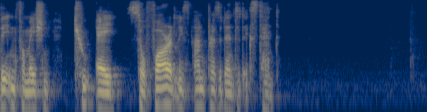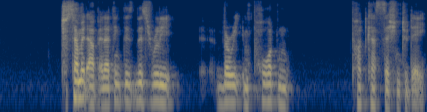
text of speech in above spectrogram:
the information to a, so far at least, unprecedented extent. To sum it up, and I think this this really very important podcast session today.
